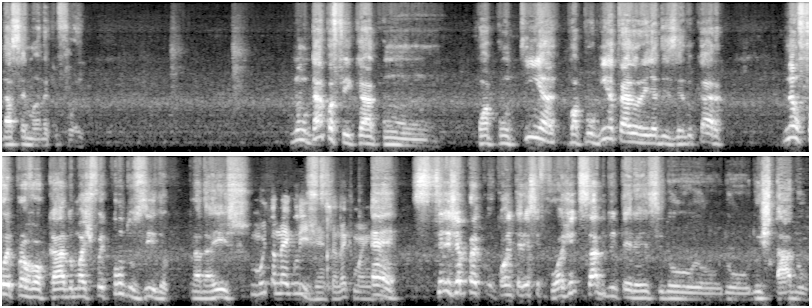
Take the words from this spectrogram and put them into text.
da semana que foi. Não dá para ficar com, com a pontinha, com a pulguinha atrás da orelha dizendo, cara, não foi provocado, mas foi conduzido para dar isso. Muita negligência, né? Que mãe... É, seja para qual interesse for. A gente sabe do interesse do, do, do Estado,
